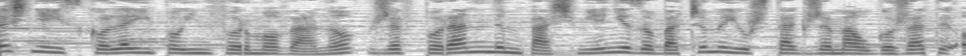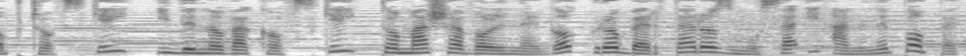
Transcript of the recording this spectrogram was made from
Wcześniej z kolei poinformowano, że w porannym paśmie nie zobaczymy już także Małgorzaty Obczowskiej, Idy Nowakowskiej, Tomasza Wolnego, Roberta Rozmusa i Anny Popek.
